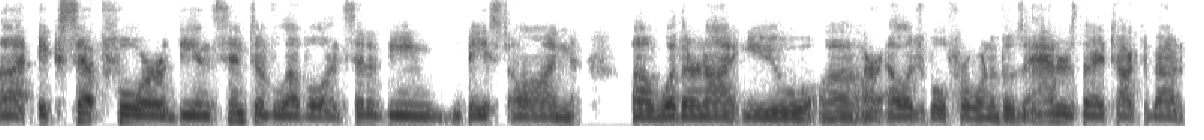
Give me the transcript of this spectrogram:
uh, except for the incentive level, instead of being based on uh, whether or not you uh, are eligible for one of those adders that I talked about,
